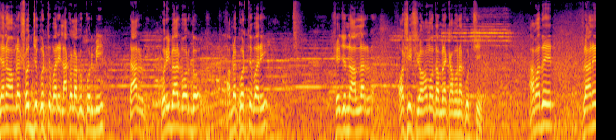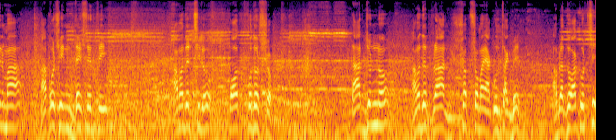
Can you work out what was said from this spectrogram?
যেন আমরা সহ্য করতে পারি লাখো লাখো কর্মী, তার পরিবারবর্গ, আমরা করতে পারি। সেই জন্য আল্লাহর অশেষ রহমত আমরা কামনা করছি। আমাদের প্রাণের মা, আপসীন দেশনেত্রী, আমাদের ছিল পথ প্রদর্শক। তার জন্য আমাদের প্রাণ সব সময় আকুল থাকবে। আমরা দোয়া করছি।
